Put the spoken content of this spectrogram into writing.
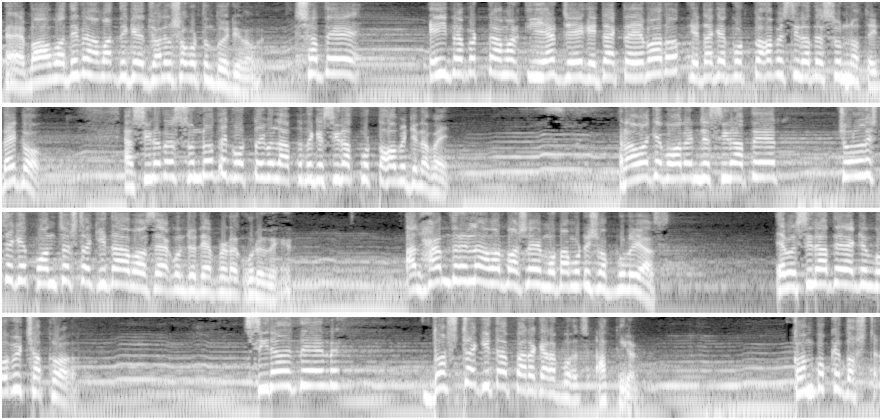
হ্যাঁ বাবা দিবে, আমার দিকে জলের জনসমর্থন তৈরি হবে। সাথে এই ব্যাপারটা আমার ক্লিয়ার যে এটা একটা এবাদত, এটাকে করতে হবে সিরাতের শূন্যতে তাই তো? আর সিরাতের শূন্যতে করতে গেলে আপনাদেরকে সিরাত করতে হবে কিনা ভাই? আমাকে বলেন যে সিরাতের চল্লিশ থেকে পঞ্চাশটা কিতাব আছে এখন যদি আপনারা করে দেখেন। আলহামদুলিল্লাহ আমার বাসায় মোটামুটি সবগুলোই আছে। এবং সিরাতের একজন গভীর ছাত্র। সিরাতের দশটা কিতাব কারা কারা পড়েছে আপনি কমপক্ষে দশটা।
